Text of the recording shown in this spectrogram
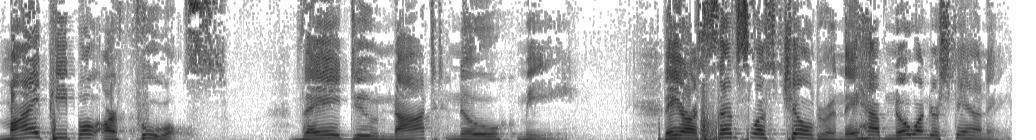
My people are fools. They do not know me. They are senseless children. They have no understanding.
